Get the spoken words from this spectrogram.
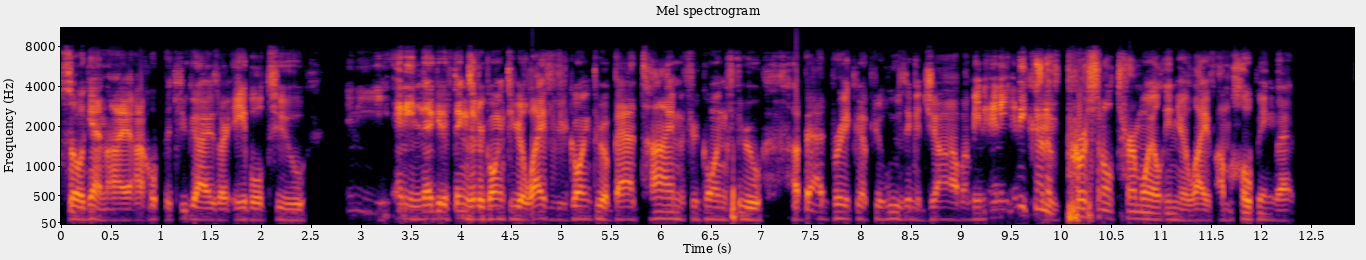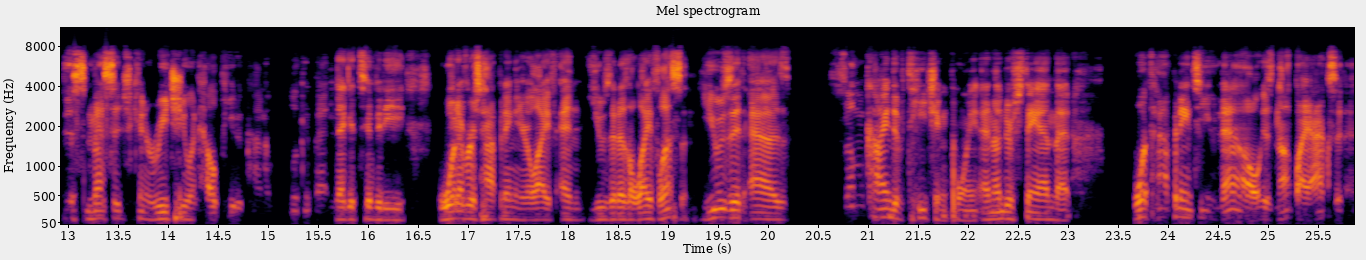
So again, I, I hope that you guys are able to any any negative things that are going through your life if you're going through a bad time if you're going through a bad breakup you're losing a job i mean any any kind of personal turmoil in your life i'm hoping that this message can reach you and help you to kind of look at that negativity whatever's happening in your life and use it as a life lesson. Use it as some kind of teaching point and understand that what's happening to you now is not by accident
